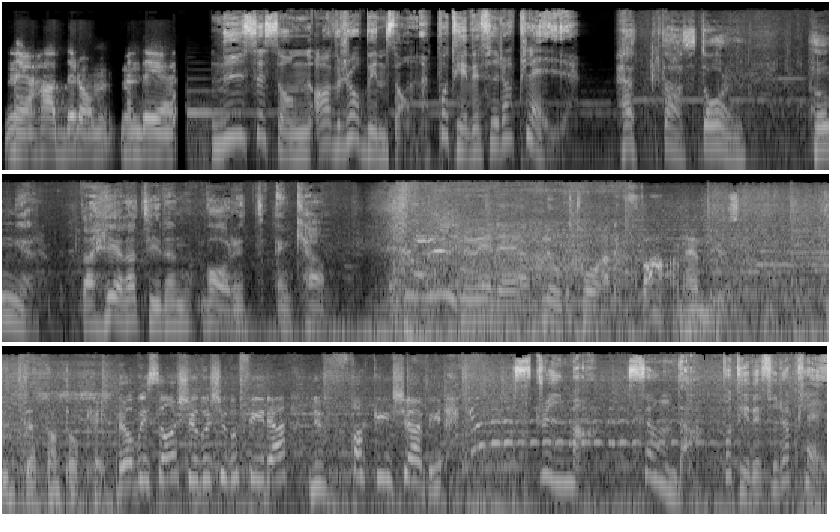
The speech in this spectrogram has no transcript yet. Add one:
när jag hade dem. Men det... Ny säsong av Robinson på TV4 Play. Hetta, storm, hunger. Det har hela tiden varit en kamp. Nu är det blod och tårar. Fan händer just det. Det är detta inte okej. Robinson 2024, nu fucking kör vi! Streama söndag på TV4 Play.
